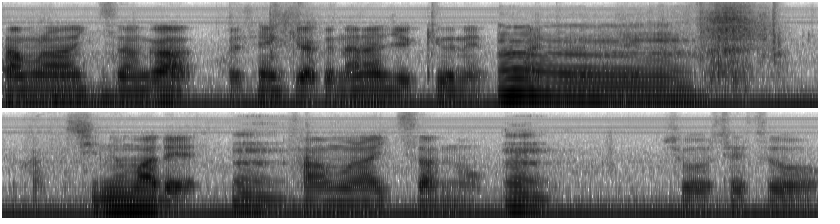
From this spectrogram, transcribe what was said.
沢村一さんがこれ1979年ってうんう書いてるので、ん死ぬまでうん。沢村一さんのうん。小説を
